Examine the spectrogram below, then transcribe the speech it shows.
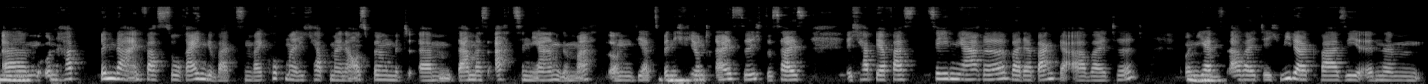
Mhm. Ähm, und hab, bin da einfach so reingewachsen, weil guck mal, ich habe meine Ausbildung mit ähm, damals 18 Jahren gemacht und jetzt bin ich 34. Mhm. Das heißt, ich habe ja fast zehn Jahre bei der Bank gearbeitet und mhm. jetzt arbeite ich wieder quasi in einem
